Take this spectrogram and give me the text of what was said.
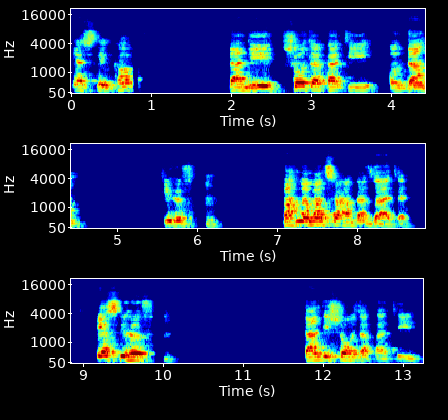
Erst den Kopf, dann die Schulterpartie und dann die Hüften. Machen wir mal zur anderen Seite. Erst die Hüften, dann die Schulterpartie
